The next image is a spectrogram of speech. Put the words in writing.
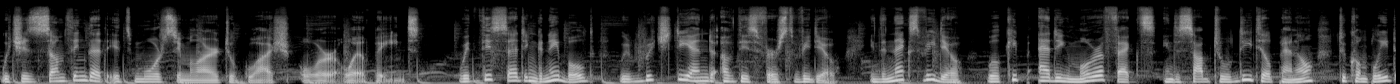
which is something that it's more similar to gouache or oil paint. With this setting enabled, we reached the end of this first video. In the next video, we'll keep adding more effects in the Subtool detail panel to complete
